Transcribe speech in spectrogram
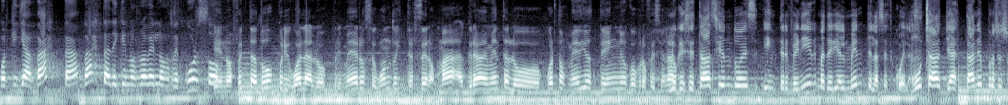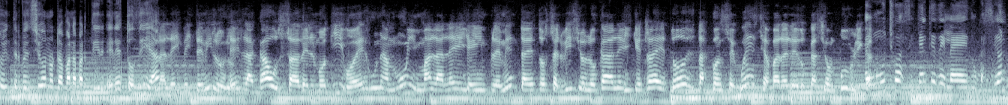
porque ya basta, basta de que nos roben los recursos. Que nos afecta a todos por igual, a los primeros, segundos y terceros, más gravemente a los cuartos medios técnicos profesionales. Lo que se está haciendo es intervenir materialmente las escuelas. Muchas ya están en proceso de intervención, otras van a partir en estos días. La ley 20.001 es la causa del motivo, es una muy mala ley que implementa estos servicios locales y que trae todas estas consecuencias para la educación pública. Hay muchos asistentes de la educación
